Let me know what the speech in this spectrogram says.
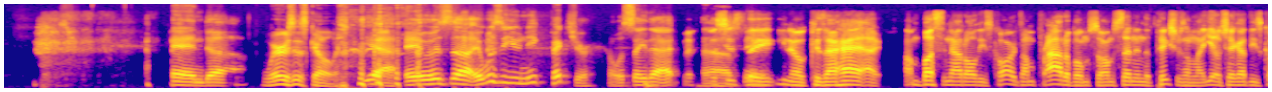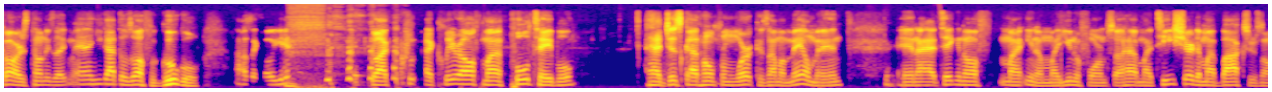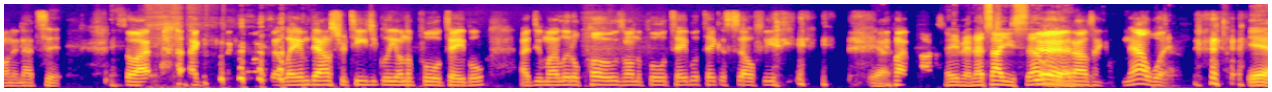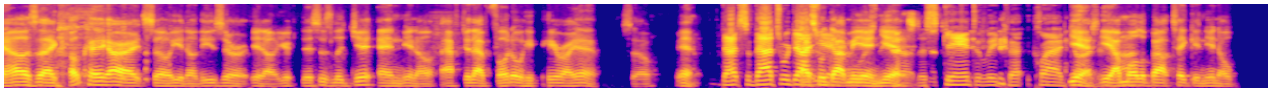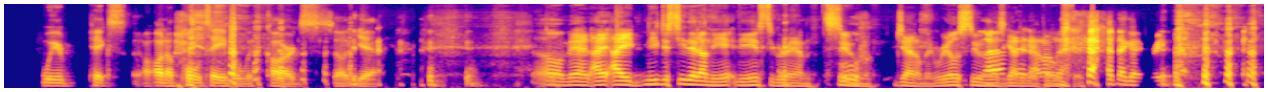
And uh, where is this going? yeah, it was uh, it was a unique picture. I will say that. Let's uh, just say, you know, because I had I, I'm busting out all these cards. I'm proud of them, so I'm sending the pictures. I'm like, yo, check out these cards. Tony's like, man, you got those off of Google. I was like, oh yeah. so I I clear off my pool table. I had just got home from work because I'm a mailman, and I had taken off my you know my uniform, so I have my t-shirt and my boxers on, and that's it. So I, I, I lay them down strategically on the pool table. I do my little pose on the pool table, take a selfie. yeah. Hey man, that's how you sell. Yeah, it. and I was like, now what? yeah, I was like, okay, all right. So you know, these are you know, you're, this is legit, and you know, after that photo, he, here I am. So yeah. That's so that's what got that's what got me in. Yeah, the, uh, the scantily clad. Yeah, cousin, yeah. Huh? I'm all about taking you know weird pics on a pool table with cards. So yeah. Oh man, I, I need to see that on the the Instagram soon, Ooh. gentlemen. Real soon, it's got to get posted. I think I great.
